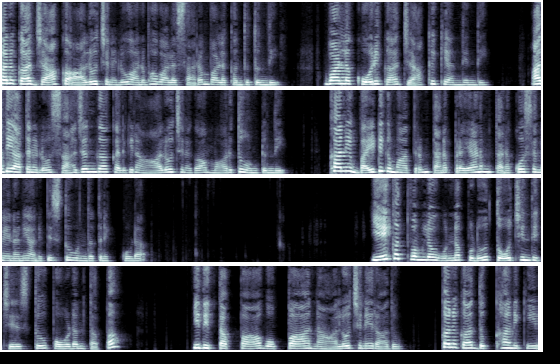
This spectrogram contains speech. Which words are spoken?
కనుక జాక్ ఆలోచనలు అనుభవాల సారం వాళ్ళకందుతుంది. వాళ్ళ కోరిక జాక్కి అందింది. అది అతనిలో సహజంగా కలిగిన ఆలోచనగా మారుతూ ఉంటుంది. కాని బయటికి మాత్రం తన ప్రయాణం తన కోసమేనని అనిపిస్తూ ఉందతనికి కూడా. ఏకత్వంలో ఉన్నప్పుడు తోచింది చేస్తూ పోవడం తప్ప ఇది తప్ప ఒప్ప నా ఆలోచనే రాదు. కనుక దుఃఖానికి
